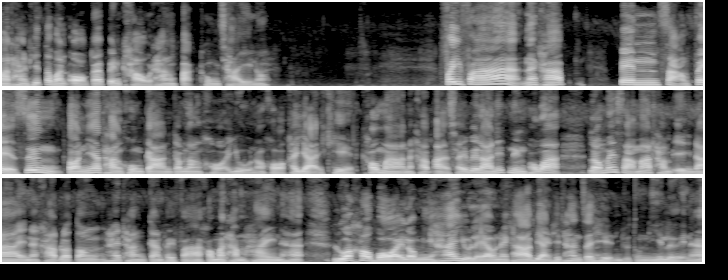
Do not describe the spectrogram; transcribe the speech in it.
มาทางทิศตะวันออกก็เป็นเขาทางปักธงชัยเนาะไฟฟ้านะครับเป็น 3 เฟส ซึ่งตอนนี้ทางโครงการกำลังขออยู่เนาะขอขยายเขตเข้ามานะครับอาจใช้เวลานิดนึงเพราะว่าเราไม่สามารถทำเองได้นะครับ เราต้องให้ทางการไฟฟ้าเขามาทำให้นะฮะรั้วคาวบอยเรามีให้อยู่แล้วนะครับ อย่างที่ท่านจะเห็นอยู่ตรงนี้เลยนะ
